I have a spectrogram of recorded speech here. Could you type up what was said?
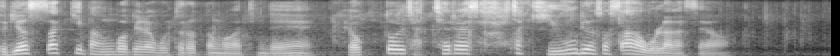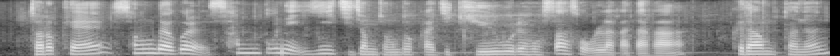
들여쌓기 방법이라고 들었던 것 같은데 벽돌 자체를 살짝 기울여서 쌓아 올라갔어요. 저렇게 성벽을 3분의 2 지점 정도까지 기울여서 쌓아서 올라가다가 그 다음부터는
